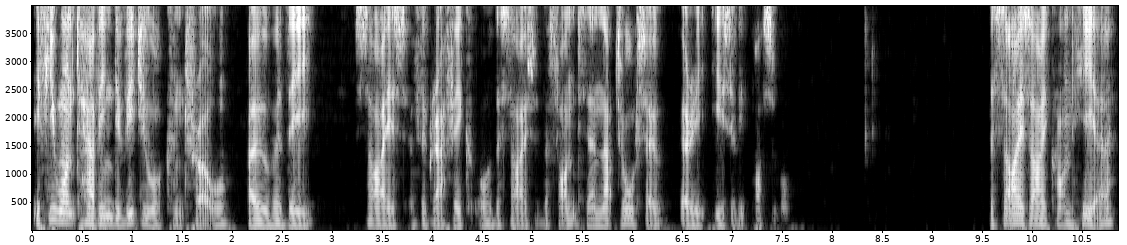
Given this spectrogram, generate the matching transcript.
If you want to have individual control over the size of the graphic or the size of the font, then that's also very easily possible. The size icon here,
